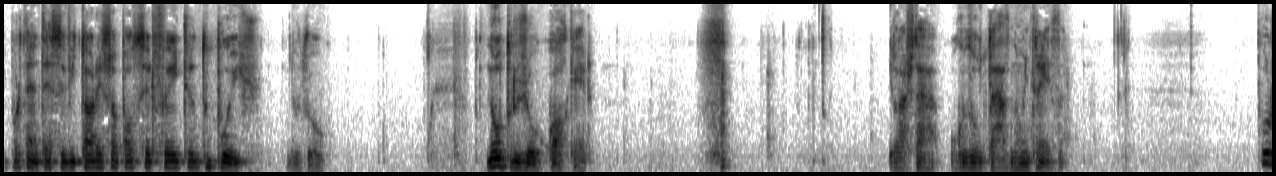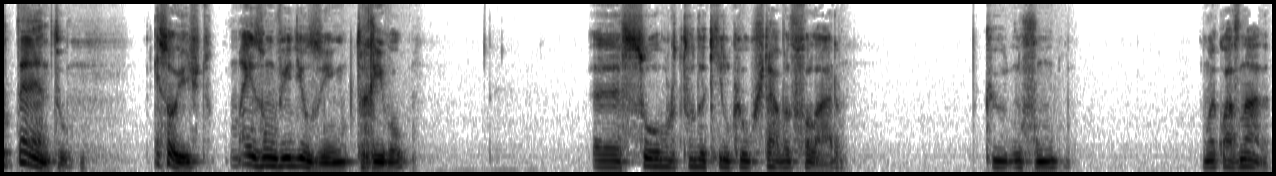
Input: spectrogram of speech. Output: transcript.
E portanto, essa vitória só pode ser feita depois do jogo. Noutro jogo qualquer. E lá está, o resultado não interessa. Portanto, é só isto. Mais um videozinho terrível uh, sobre tudo aquilo que eu gostava de falar. Que, no fundo, não é quase nada.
